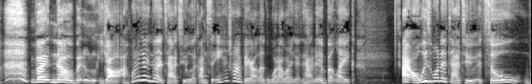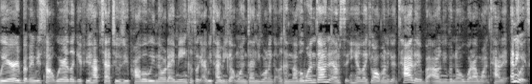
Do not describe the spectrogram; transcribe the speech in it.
but no, but y'all, I want to get another tattoo. Like I'm sitting here trying to figure out like what I want to get tatted, but like I always want a tattoo. It's so weird, but maybe it's not weird. Like if you have tattoos, you probably know what I mean. Because like every time you get one done, you want to get like another one done. And I'm sitting here like, yo, I want to get tatted, but I don't even know what I want tatted. Anyways,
